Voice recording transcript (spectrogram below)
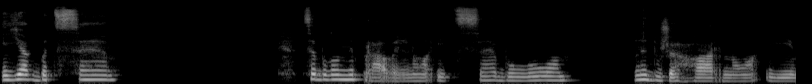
і якби це, це було неправильно, і це було не дуже гарно, і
